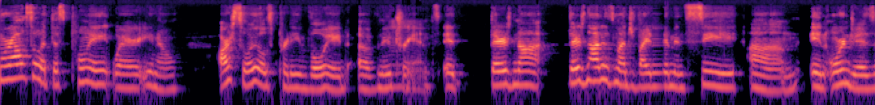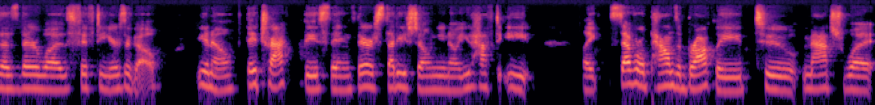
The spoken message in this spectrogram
we're also at this point where you know our soil is pretty void of mm. nutrients. It there's not there's not as much vitamin C um, in oranges as there was 50 years ago. You know, they track these things. There are studies showing, you know, you have to eat like several pounds of broccoli to match what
